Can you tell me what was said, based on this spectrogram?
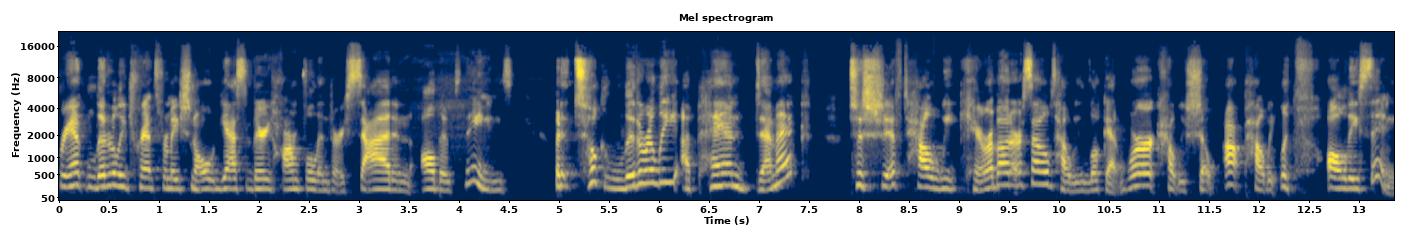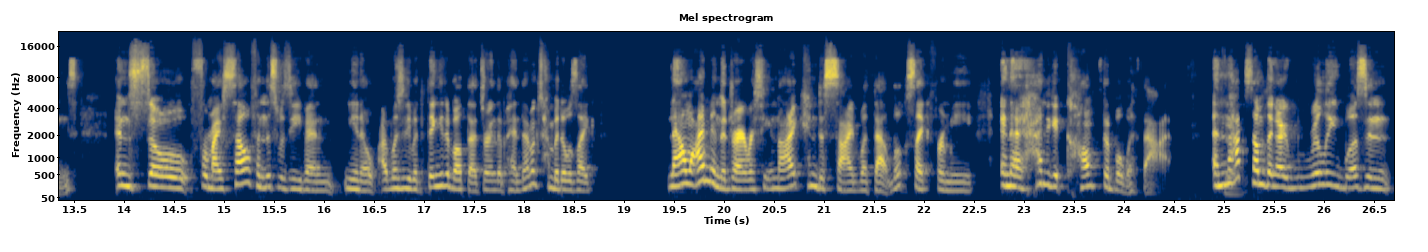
tran- literally transformational yes very harmful and very sad and all those things but it took literally a pandemic to shift how we care about ourselves how we look at work how we show up how we like all these things and so for myself, and this was even, you know, I wasn't even thinking about that during the pandemic time, but it was like, now I'm in the driver's seat and I can decide what that looks like for me. And I had to get comfortable with that. And Yeah. that's something I really wasn't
